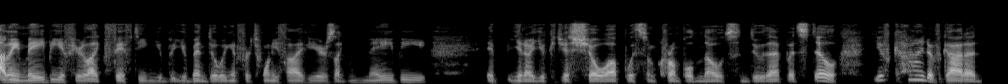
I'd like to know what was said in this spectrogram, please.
I mean, maybe if you're like 50 and you've, been doing it for 25 years, like maybe it you know you could just show up with some crumpled notes and do that but still you've kind of got to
